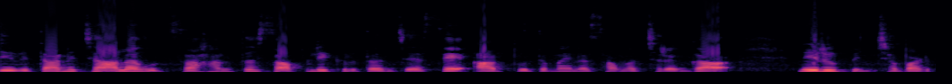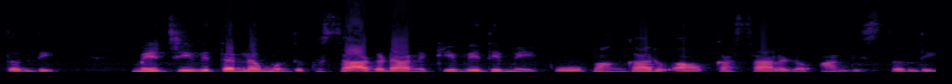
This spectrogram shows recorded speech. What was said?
జీవితాన్ని చాలా ఉత్సాహంతో సఫలీకృతం చేసే అద్భుతమైన సంవత్సరంగా నిరూపించబడుతుంది. మీ జీవితంలో ముందుకు సాగడానికి విధి మీకు బంగారు అవకాశాలను అందిస్తుంది.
